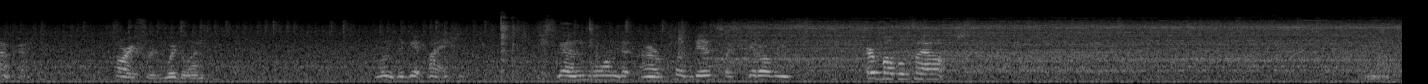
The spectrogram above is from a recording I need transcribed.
Okay. Sorry for wiggling. Wanted to get my gun warmed or plugged in so I could get all these air bubbles out. enough.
